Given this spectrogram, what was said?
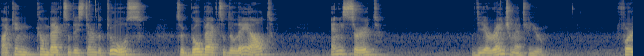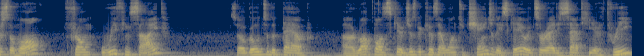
I can come back to the standard tools to go back to the layout and insert the arrangement view. First of all, from with inside, so go to the tab uh, rod pause scale just because I want to change the scale. It's already set here 3.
